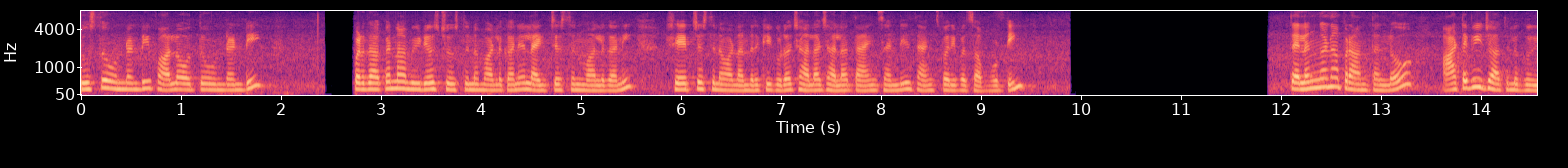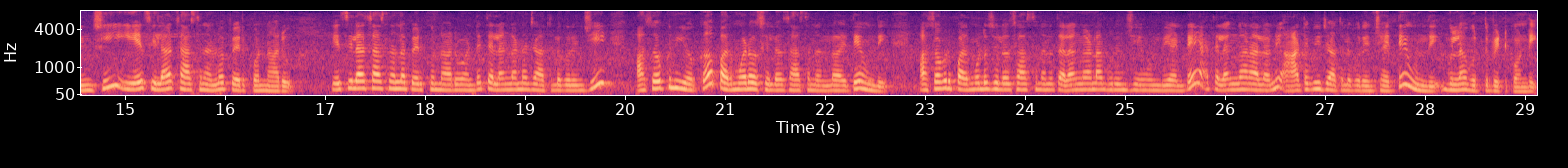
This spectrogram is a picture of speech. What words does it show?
చూస్తూ ఉండండి ఫాలో అవుతూ ఉండండి. ఇప్పటిదాకా నా వీడియోస్ చూస్తున్న వాళ్ళు కానీ లైక్ చేస్తున్న వాళ్ళు కానీ షేర్ చేస్తున్న వాళ్ళందరికీ కూడా చాలా చాలా థ్యాంక్స్ అండి. Thanks for your supporting Telangana ప్రాంతంలో ఆటవీ జాతుల గురించి ఏ శిలాశాసనంలో పేర్కొన్నారు? ఏ శిలాశాసనంలో పేర్కొన్నారు అంటే తెలంగాణ జాతుల గురించి అశోకుని యొక్క పదమూడవ శిలాశాసనంలో అయితే ఉంది. అశోకుడు పదమూడవ శిలాశాసనంలో తెలంగాణ గురించి ఏముంది అంటే తెలంగాణలోని ఆటవీ జాతుల గురించి అయితే ఉంది. గులా గుర్తుపెట్టుకోండి.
